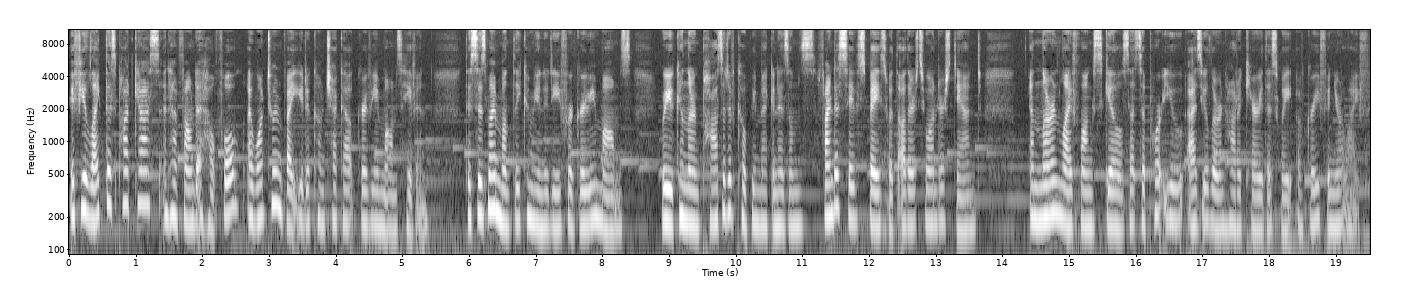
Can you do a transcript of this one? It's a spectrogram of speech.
If you like this podcast and have found it helpful, I want to invite you to come check out Grieving Moms Haven. This is my monthly community for grieving moms where you can learn positive coping mechanisms, find a safe space with others who understand, and learn lifelong skills that support you as you learn how to carry this weight of grief in your life.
